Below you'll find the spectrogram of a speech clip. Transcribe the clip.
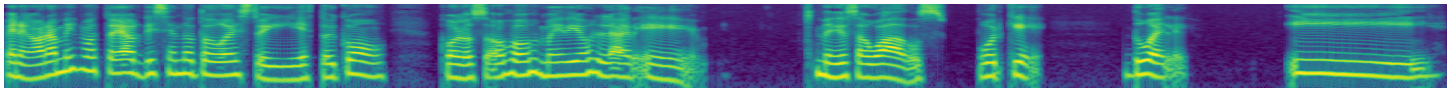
Miren, ahora mismo estoy diciendo todo esto y estoy con, con los ojos medios, eh, medios aguados, porque duele. Y,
